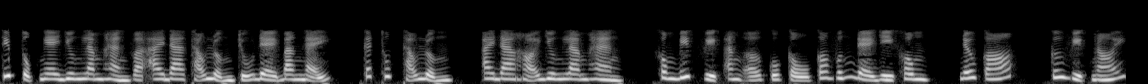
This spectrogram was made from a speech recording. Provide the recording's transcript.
tiếp tục nghe Dương Lam Hàn và Aida thảo luận chủ đề ban nãy, kết thúc thảo luận, Aida hỏi Dương Lam Hàn, không biết việc ăn ở của cậu có vấn đề gì không, nếu có, cứ việc nói.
